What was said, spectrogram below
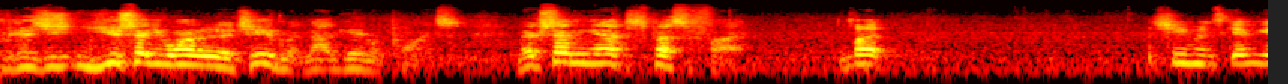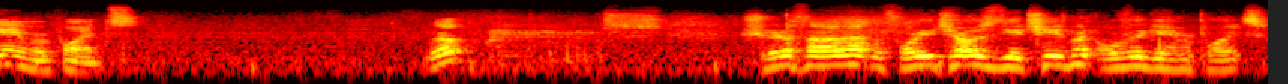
Because you, you said you wanted an achievement, not gamer points. Next time you have to specify. But achievements give gamer points. Well, should have thought of that before you chose the achievement over the gamer points.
